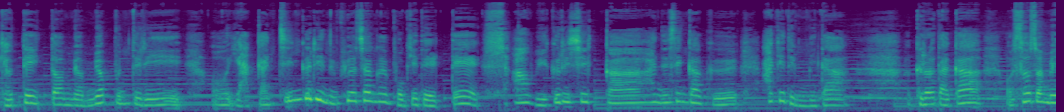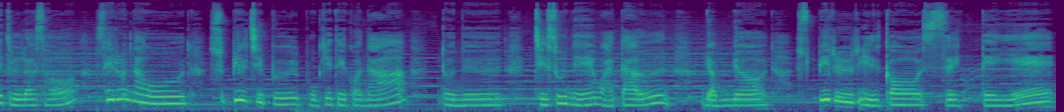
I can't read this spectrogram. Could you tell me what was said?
곁에 있던 몇몇 분들이 어, 약간 찡그리는 표정을 보게 될 때, 아, 왜 그러실까 하는 생각을 하게 됩니다. 그러다가 어, 서점에 들러서 새로 나온 수필집을 보게 되거나 또는 제 손에 와닿은 몇몇 수필을 읽었을 때에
